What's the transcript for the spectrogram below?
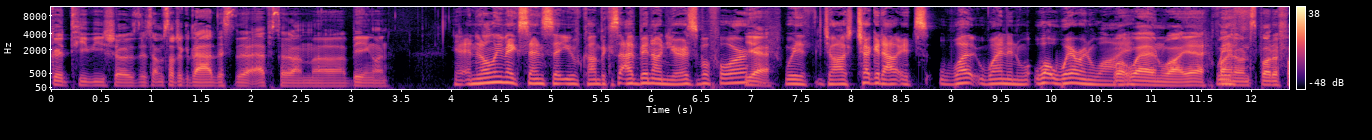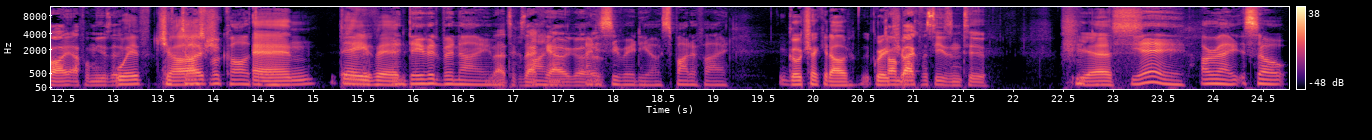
good TV shows. There's, I'm such a glad this is the episode I'm uh, being on. Yeah, and it only makes sense that you've come because I've been on yours before. Yeah. With Josh, check it out. It's what, when, and what, where, and why. What, where, and why? Yeah, With- find it on Spotify, Apple Music. with Josh Josh, and David. David. and David Benaim. That's exactly how it goes. IDC Radio, Spotify. Go check it out. Great Come show. back for season two. yes. Yay. All right. So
